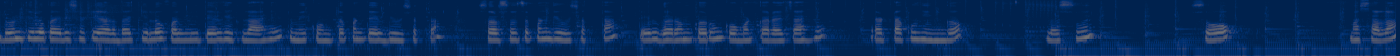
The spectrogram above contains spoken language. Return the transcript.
दोन किलो कैरीसाठी अर्धा किलो फल्ली तेल घेतलं आहे. तुम्ही कोणतं पण तेल घेऊ शकता. सरसोचं पण घेऊ शकता. तेल गरम करून कोमट करायचं आहे. यात टाकू हिंग लसूण सोप मसाला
